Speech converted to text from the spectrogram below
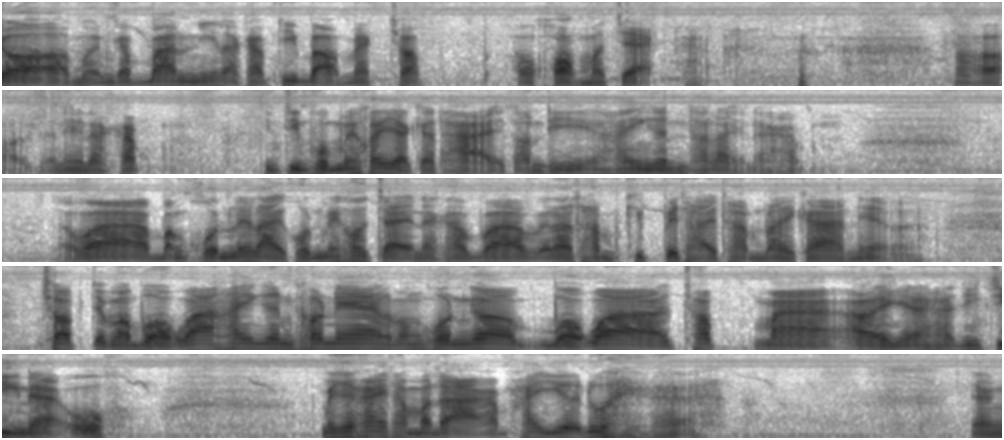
ก็เหมือนกับบ้านนี้แหละครับ ที่บ่าวแม็กชอบเอาของมาแจกฮะก็จะนี่นะครับ จริงๆ ผมไม่ค่อยอยากจะถ่ายตอนที่ให้เงินเท่าไหร่นะครับ แต่ว่าบางคนหลาย ๆ คนไม่เข้าใจนะครับ ว่าเวลาทำคลิปไปถ่ายทำรายการเนี่ยชอบจะมาบอกว่าให้เงินเขาแน่บางคนก็บอกว่าชอบมาอะไรเงี้ยนะฮะจริงๆเนี่ยโอ้ไม่ใช่ให้ธรรมดาครับให้เยอะด้วยนะฮะอย่าง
